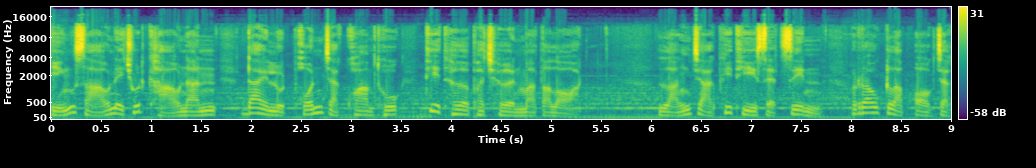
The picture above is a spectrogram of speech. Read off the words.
หิงสาวในชุดขาวนั้นได้หลุดพ้นจากความทุกข์ที่เธอเผชิญมาตลอด หลังจากพิธีเสร็จสิ้น เรากลับออกจาก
